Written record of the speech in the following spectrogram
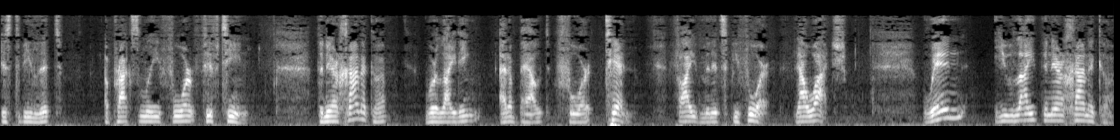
is to be lit approximately 4.15. The Ner Hanukkah we're lighting at about 4.10, five minutes before. Now watch. When you light the Ner Hanukkah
